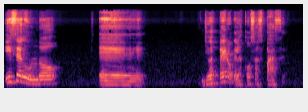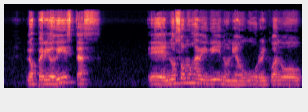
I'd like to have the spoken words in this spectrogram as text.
Y segundo, eh, yo espero que las cosas pasen. Los periodistas eh, no somos adivinos ni auguros y cuando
